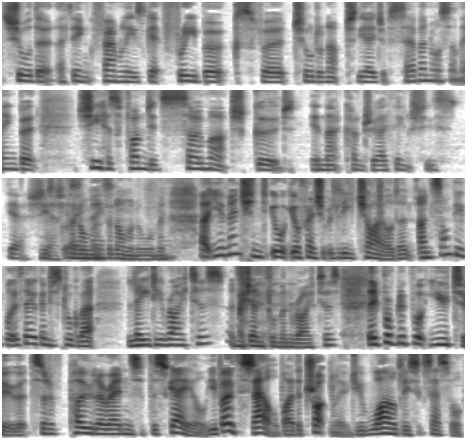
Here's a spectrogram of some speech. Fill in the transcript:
sure that I think families get free books for children up to the age of seven or something, but she has funded so much good in that country. I think she's yeah, she's yeah, phenomenal, phenomenal woman. Yeah. Uh, you mentioned your, your friendship with Lee Child, and, and some people, if they were going to talk about lady writers and gentlemen writers, they'd probably put you two at sort of polar ends of the scale. You both sell by the truckload. You're wildly successful.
